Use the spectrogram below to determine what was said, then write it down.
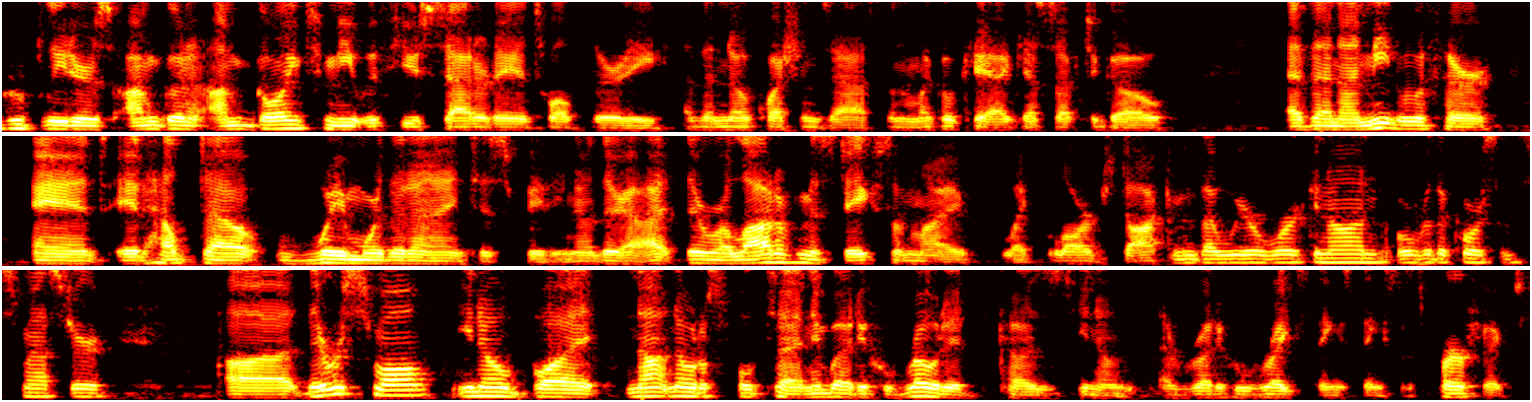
group leaders, I'm gonna I'm going to meet with you Saturday at twelve thirty, and then no questions asked. And I'm like, okay, I guess I have to go. And then I meet with her, and it helped out way more than I anticipated. You know, there I, there were a lot of mistakes on my like large document that we were working on over the course of the semester uh, they were small, you know, but not noticeable to anybody who wrote it because you know everybody who writes things thinks it's perfect.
